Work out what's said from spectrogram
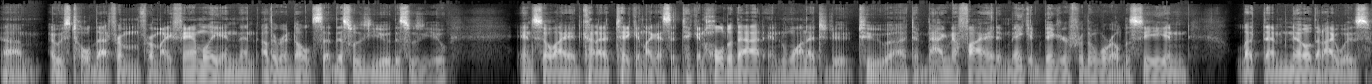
Um, I was told that from from my family and then other adults that this was you, this was you, and so I had kind of taken, like I said, taken hold of that and wanted to do, to uh, to magnify it and make it bigger for the world to see and let them know that I was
